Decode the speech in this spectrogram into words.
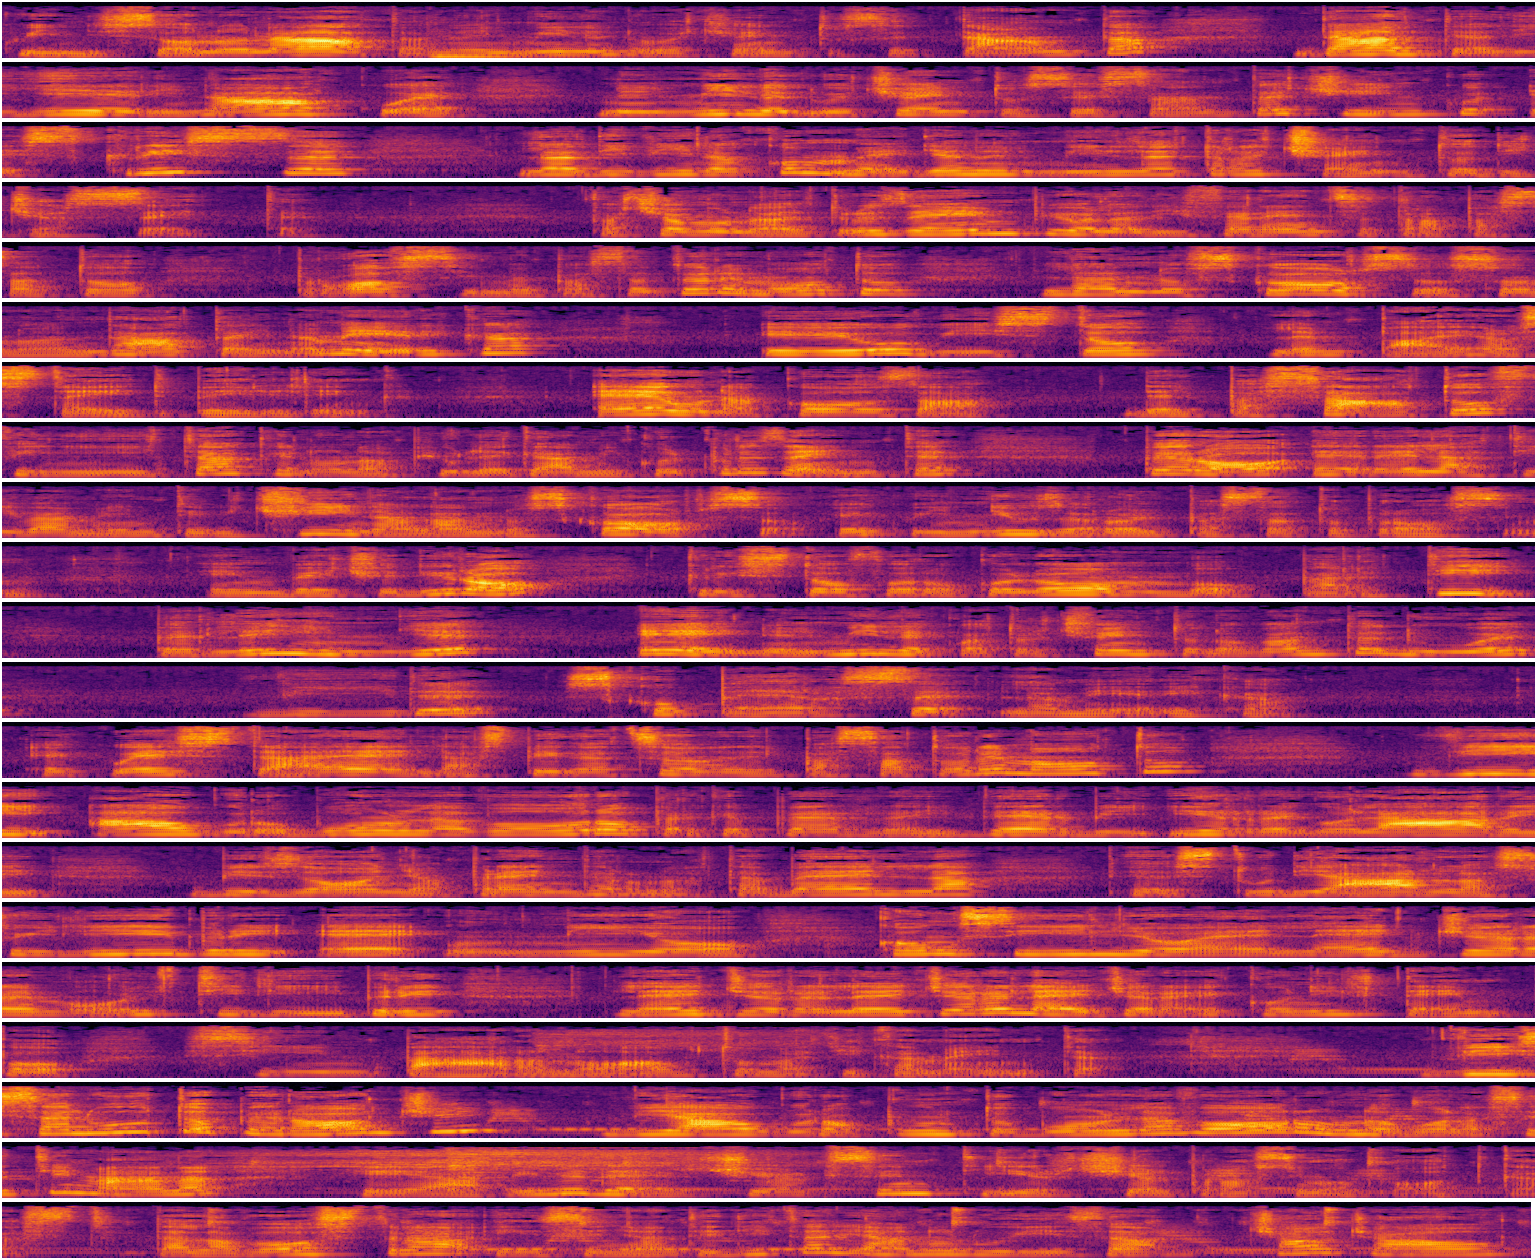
Quindi sono nata nel 1970, Dante Alighieri nacque nel 1265 e scrisse la Divina Commedia nel 1317. Facciamo un altro esempio, la differenza tra passato prossimo e passato remoto. L'anno scorso sono andata in America e ho visto l'Empire State Building. È una cosa del passato, finita, che non ha più legami col presente, però è relativamente vicina all'anno scorso e quindi userò il passato prossimo. E invece dirò, Cristoforo Colombo partì per le Indie e nel 1492 vide, scoperse l'America. E questa è la spiegazione del passato remoto. Vi auguro buon lavoro perché per i verbi irregolari bisogna prendere una tabella, eh, studiarla sui libri e un mio consiglio è leggere molti libri, leggere, leggere, leggere e con il tempo si imparano automaticamente. Vi saluto per oggi, vi auguro appunto buon lavoro, una buona settimana e arrivederci, a sentirci al prossimo podcast. Dalla vostra insegnante di italiano Luisa. Ciao ciao!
